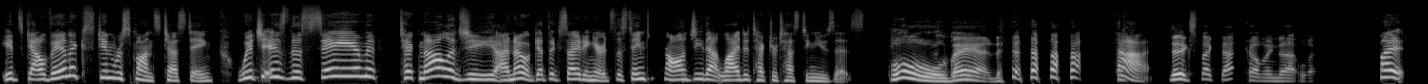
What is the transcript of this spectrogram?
It's galvanic skin response testing, which is the same technology. I know it gets exciting here. It's the same technology that lie detector testing uses. Oh, man. Yeah. Didn't expect that coming that way. But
